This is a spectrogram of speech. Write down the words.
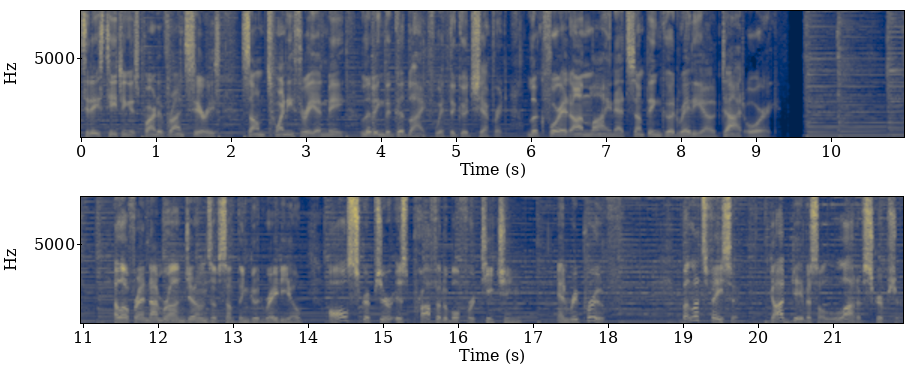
Today's teaching is part of Ron's series, Psalm 23 and Me Living the Good Life with the Good Shepherd. Look for it online at somethinggoodradio.org. Hello, friend. I'm Ron Jones of Something Good Radio. All scripture is profitable for teaching and reproof. But let's face it, God gave us a lot of scripture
